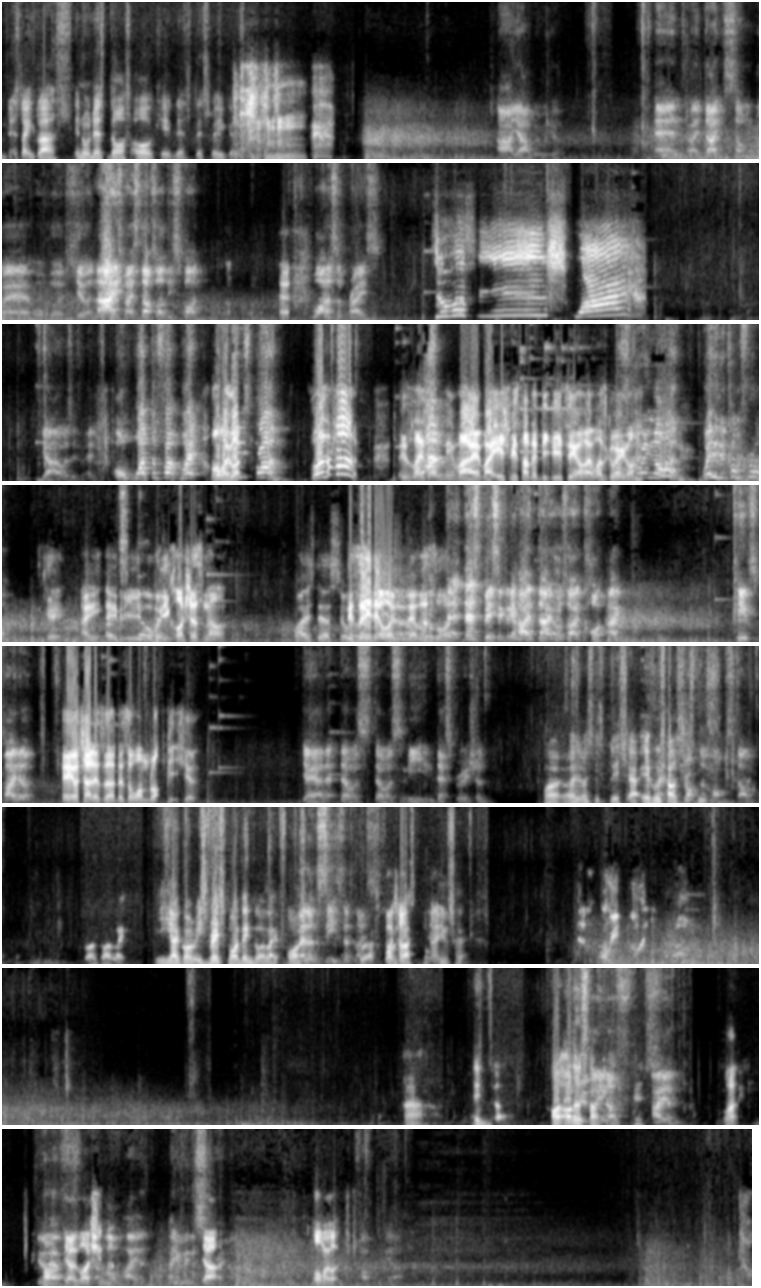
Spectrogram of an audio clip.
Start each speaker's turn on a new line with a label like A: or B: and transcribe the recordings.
A: there's like glass. You know, there's doors. Oh, okay. That's that's where you go.
B: Ah, yeah, we were here. And I died somewhere over here. Nice, my stuff's all despawned.
C: F.
B: What a surprise.
D: Silverfish! Why?
B: Yeah, I was with Oh, what the fuck? Why?
C: Oh my god!
B: Respawn!
C: What the fuck? It's like
B: What?
C: suddenly my, my HP started decreasing. I'm like, what's going
B: What's
C: on?
B: What's going on? Where did you come from?
C: Okay, I need, I need to be
D: Still-
C: overly cautious now.
D: Why is there a silver?
C: This way they will
B: Yeah,
C: never
B: look,
C: spawn.
B: that, that's basically how I died. Also, I caught I cave spider.
C: Hey, watch out! There's a there's a one block pit here.
B: Yeah, yeah, that, that was that was me in desperation.
A: What, what what's this place? Yeah. Hey, whose
B: I had
A: house
B: to
A: is
B: drop the
A: this?
B: mobs down.
A: Oh, got, got like. Yeah, got. It's very small. Then got like
B: Oh,
A: four.
B: melon seeds, that's
A: got
B: nice.
A: four
C: Watch out.
A: glass
C: Yeah,
A: blocks
C: you-
A: inside.
D: Okay,
A: Ah. It's uh, all, all the stuff.
B: got enough
A: chest.
B: iron?
C: What?
B: Do you
A: Oh,
B: have
C: yeah, I got a shit
B: a of iron. I need to make
C: Yeah.
B: right now.
C: Oh my god.
B: Fuck, yeah.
